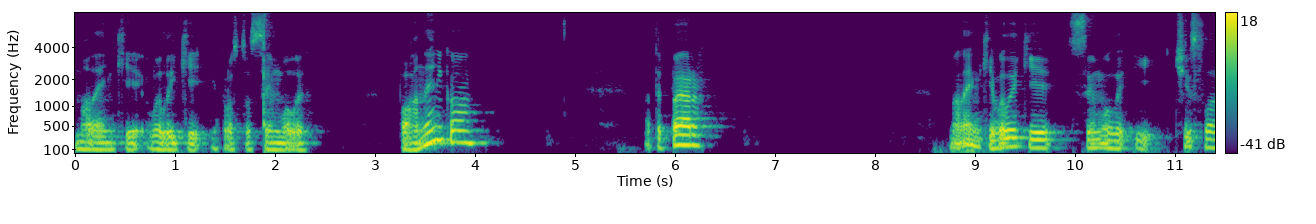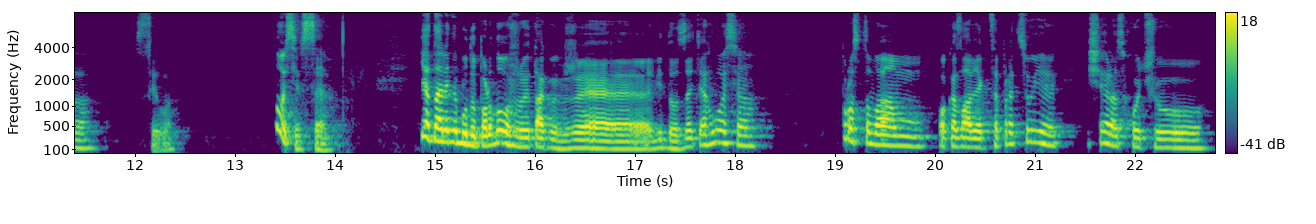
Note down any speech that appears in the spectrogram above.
маленькі, великі і просто символи поганенько. А тепер маленькі, великі символи і числа сила. Ось і все. Я далі не буду продовжувати, так вже відео затяглося. Просто вам показав, як це працює. І ще раз хочу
